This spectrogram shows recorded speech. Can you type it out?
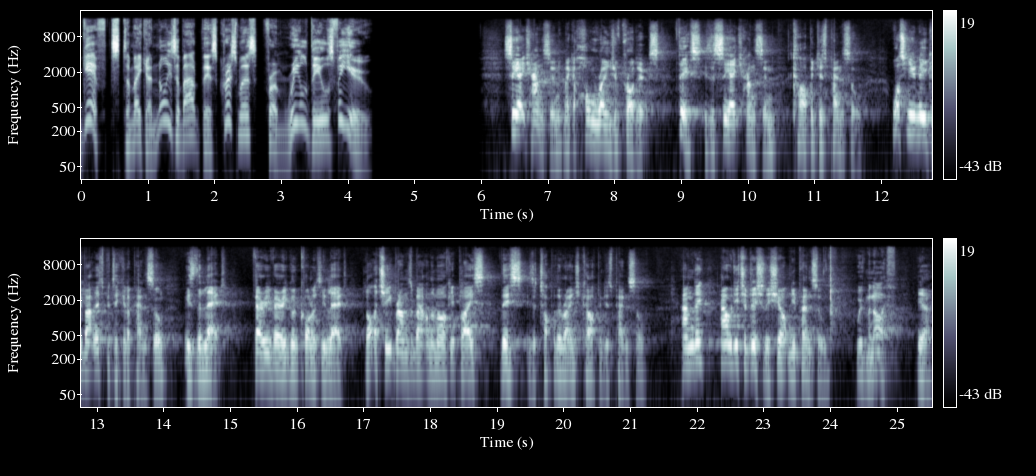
Gifts to make a noise about this Christmas from Real Deals for You. CH Hanson make a whole range of products. This is a CH Hanson Carpenter's Pencil. What's unique about this particular pencil is the lead. Very, very good quality lead. A lot of cheap brands about on the marketplace. This is a top of the range Carpenter's Pencil. Andy, how would you traditionally sharpen your pencil? With my knife. Yeah,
